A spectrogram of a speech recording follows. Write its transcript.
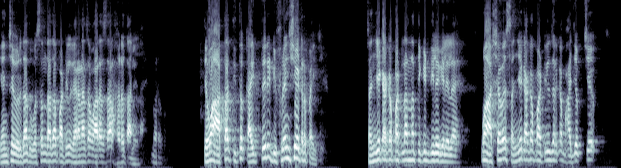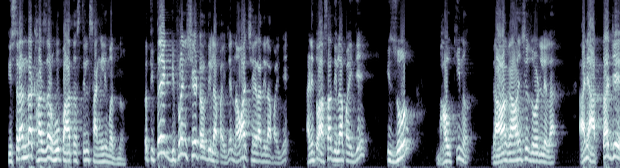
यांच्या विरोधात वसंतदादा पाटील घराण्याचा वारसदार हरत आलेला आहे. बरोबर. तेव्हा आता तिथं काहीतरी डिफरन्शिएटर पाहिजे. संजय काका पाटलांना तिकीट दिलं गेलेलं आहे. मग अशा वेळेस संजय काका पाटील जर का भाजपचे तिसऱ्यांदा खासदार होऊ पाहत असतील सांगलीमधनं तर तिथं एक डिफरन्शिएटर दिला पाहिजे नवा चेहरा दिला पाहिजे आणि तो असा दिला पाहिजे की जो भावकीनं गावागावांशी जोडलेला आणि आता जे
